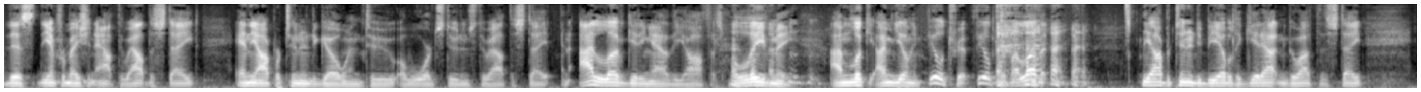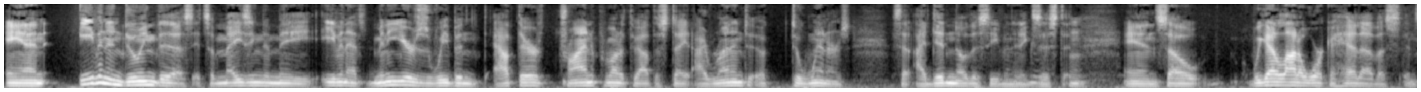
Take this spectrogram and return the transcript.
this the information out throughout the state and the opportunity to go and to award students throughout the state. And I love getting out of the office. Believe me, I'm looking. I'm yelling field trip, field trip. I love it. the opportunity to be able to get out and go out to the state, and even in doing this, it's amazing to me. Even as many years as we've been out there trying to promote it throughout the state, I run into uh, to winners said I didn't know this even existed, mm. and so we got a lot of work ahead of us. And,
